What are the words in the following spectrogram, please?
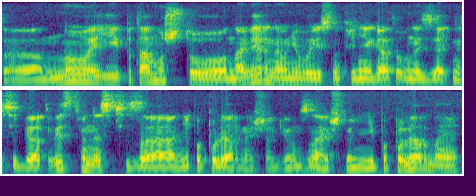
а, но и потому, что, наверное, у него есть внутренняя готовность взять на себя ответственность за непопулярные шаги. Он знает, что они непопулярные,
